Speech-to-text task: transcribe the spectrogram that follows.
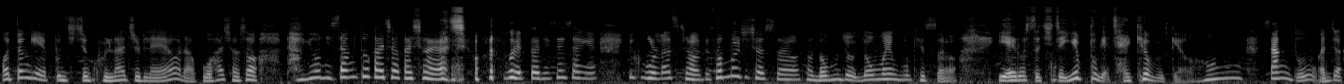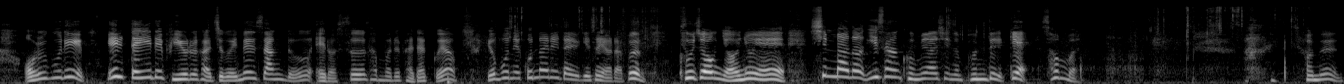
어떤 게 예쁜지 좀 골라줄래요?라고 하셔서 당연히 쌍도 가져가셔야죠 라고 했더니 세상에 이거 골라서 저한테 선물 주셨어요. 저 너무 좋 너무 행복했어요. 이 에로스 진짜 예쁘게 잘 키워볼게요. 어, 쌍두 완전 얼굴이 1대1의 비율을 가지고 있는 쌍두 에로스 선물을 받았고요. 요번에 꽃나리 다육에서 여러분 구정 연휴에 10만원 이상 구매하시는 분들께 선물 저는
